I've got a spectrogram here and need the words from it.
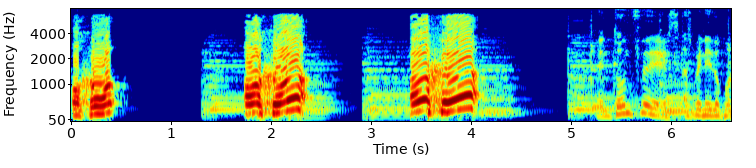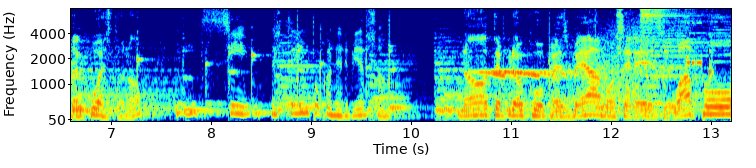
¡Ojo! ¡Ojo! ¡Ojo! Entonces, has venido por el puesto, ¿no? Sí, estoy un poco nervioso. No te preocupes, veamos, eres guapo,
